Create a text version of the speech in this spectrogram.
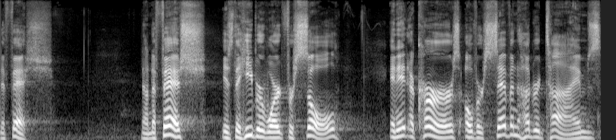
nephesh. Now, nephesh is the Hebrew word for soul, and it occurs over 700 times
